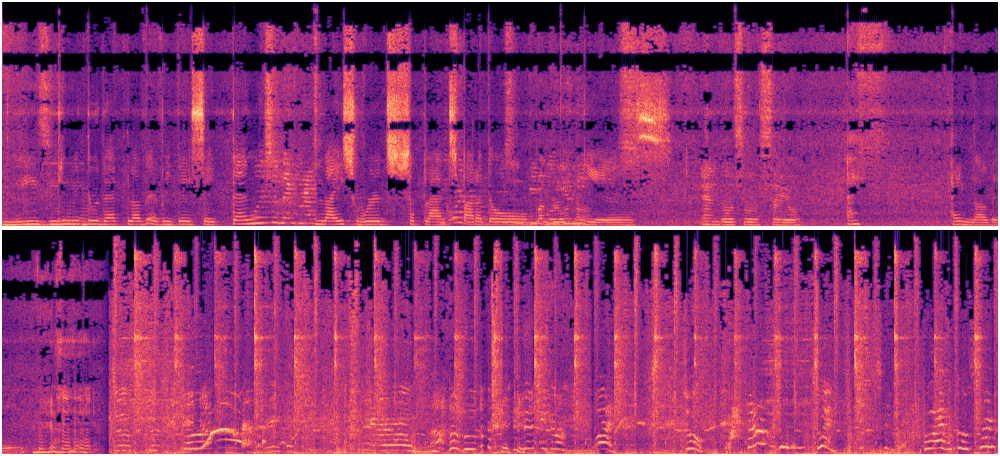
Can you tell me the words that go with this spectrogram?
amazing. Can we do that, love, every day? Say 10 nice words sa plants para daw Mag-grow, no? Yes. And also sa'yo. I, I love it. One, two, swim. Whoever goes first.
